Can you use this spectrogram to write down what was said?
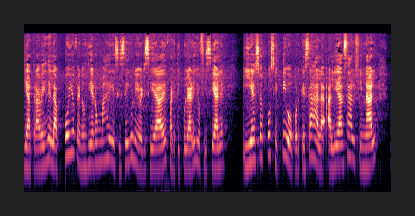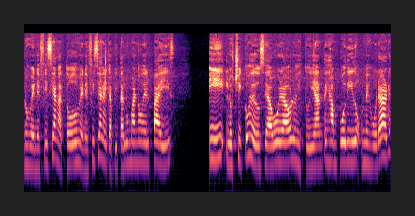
y a través del apoyo que nos dieron más de 16 universidades particulares y oficiales. Y eso es positivo porque esas alianzas al final nos benefician a todos, benefician el capital humano del país y los chicos de doceavo grado, los estudiantes han podido mejorar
